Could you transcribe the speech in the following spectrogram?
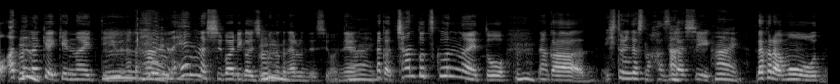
を当てなきゃいけないっていう、うん。なんか変な、はい。変な縛りが自分の中にあるんですよね。うん。はい。なんかちゃんと作んないとうんなんか人に出すの恥ずかしい、だからもう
